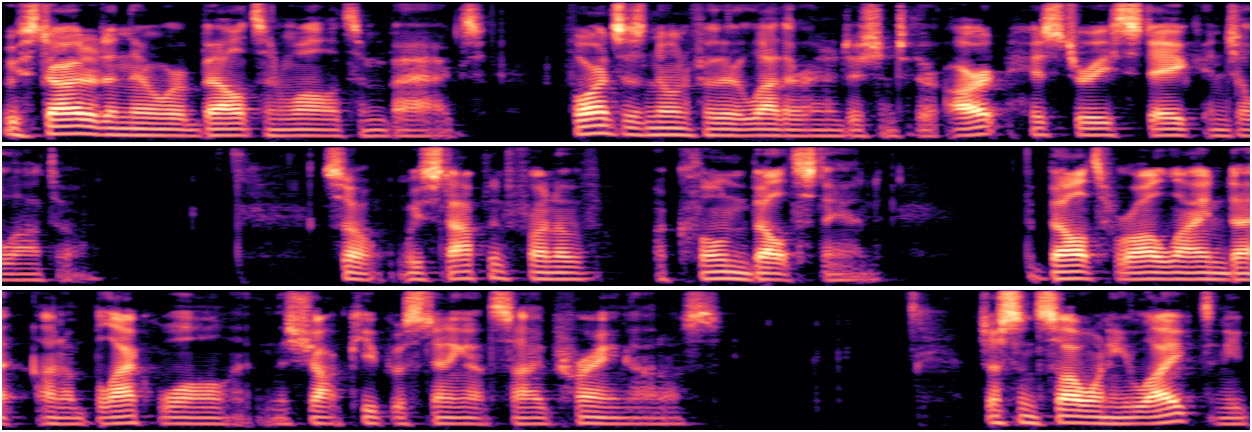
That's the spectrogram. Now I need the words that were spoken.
We started and there were belts and wallets and bags. Florence is known for their leather in addition to their art, history, steak, and gelato. So we stopped in front of a clone belt stand. The belts were all lined on a black wall, and the shopkeeper was standing outside preying on us. Justin saw one he liked, and he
